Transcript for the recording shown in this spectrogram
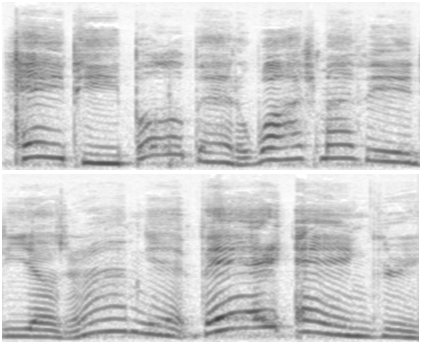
Hey people, better watch my videos or I'm get very angry.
